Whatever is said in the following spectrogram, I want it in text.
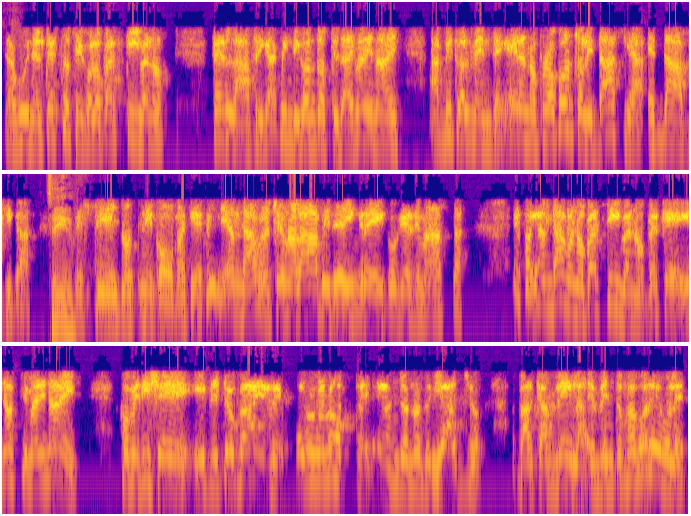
da cui nel III secolo partivano per l'Africa, quindi condotti dai marinai, abitualmente erano proconsoli d'Asia e d'Africa, sì. questi Nicomachi, e quindi andavano, c'è una lapide in greco che è rimasta, e poi andavano, partivano, perché i nostri marinai come dice Ibrito Bayer, per una notte e un giorno di viaggio, barca a vela e vento favorevole,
